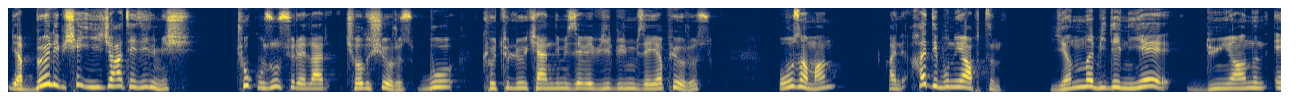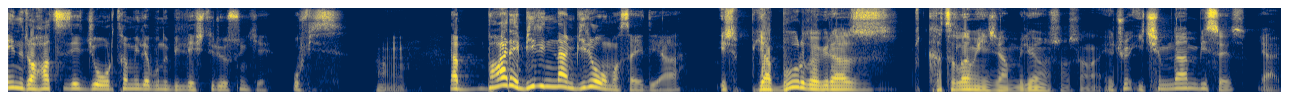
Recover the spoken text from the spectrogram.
ya böyle bir şey icat edilmiş. Çok uzun süreler çalışıyoruz. Bu kötülüğü kendimize ve birbirimize yapıyoruz. O zaman hani hadi bunu yaptın. Yanına bir de niye dünyanın en rahatsız edici ortamıyla bunu birleştiriyorsun ki? Ofis. Hı. Ya bari birinden biri olmasaydı ya. İşte, ya burada biraz katılamayacağım biliyor musun sana? Ya çünkü içimden bir ses yani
